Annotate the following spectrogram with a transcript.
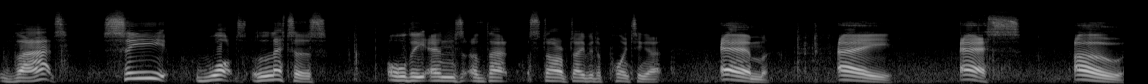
that, see what letters all the ends of that Star of David are pointing at. M, A, S, O,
